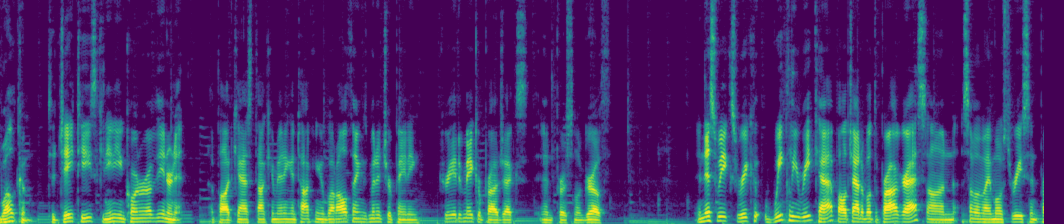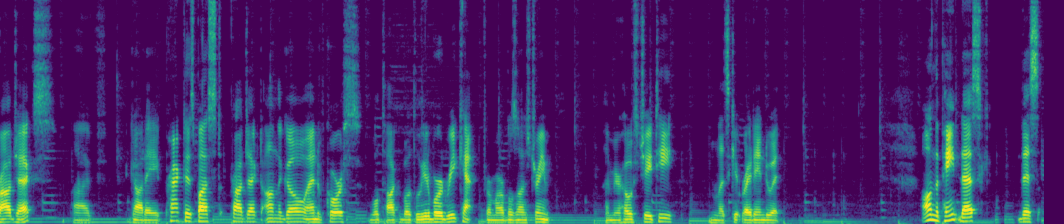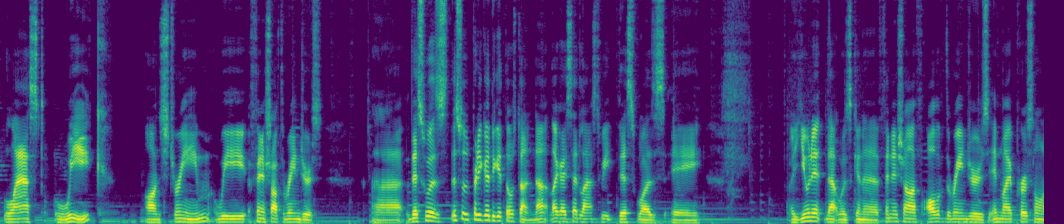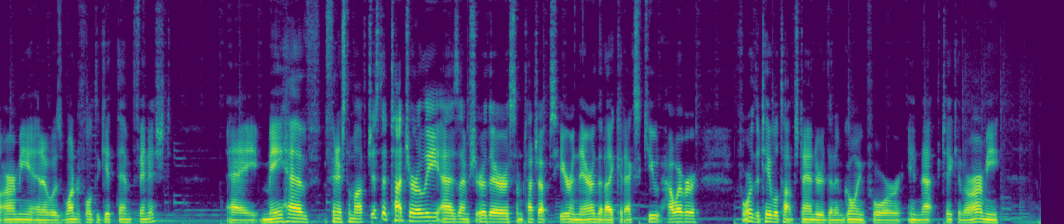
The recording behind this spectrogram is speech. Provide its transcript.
Welcome to JT's Canadian Corner of the Internet, a podcast documenting and talking about all things miniature painting, creative maker projects, and personal growth. In this week's weekly recap, I'll chat about the progress on some of my most recent projects. I've got a practice bust project on the go, and of course, we'll talk about the leaderboard recap for Marbles on Stream. I'm your host, JT, and let's get right into it. On the paint desk this last week on stream, we finished off the Rangers. Uh, this was this was pretty good to get those done. Not like I said last week. This was a a unit that was gonna finish off all of the Rangers in my personal army, and it was wonderful to get them finished. I may have finished them off just a touch early, as I'm sure there are some touch ups here and there that I could execute. However, for the tabletop standard that I'm going for in that particular army,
